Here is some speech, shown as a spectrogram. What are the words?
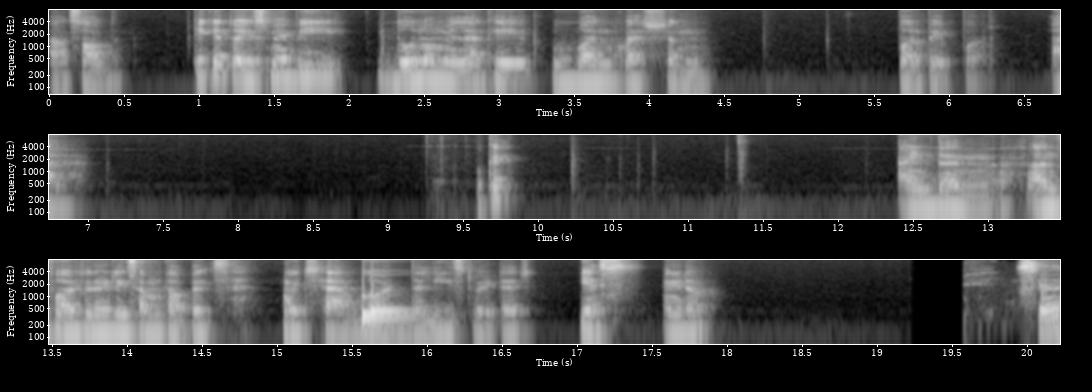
uh, solve them ठीक है तो इसमें भी दोनों मिला के वन क्वेश्चन पर पेपर आया है okay and then unfortunately some topics which have got the least weightage yes any doubt Sir,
